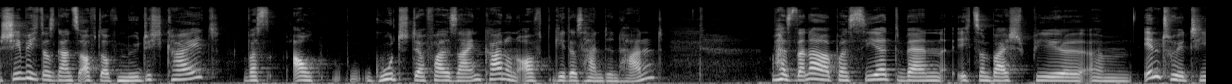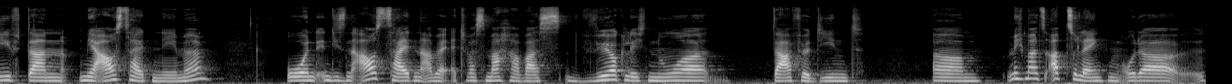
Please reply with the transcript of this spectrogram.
schiebe ich das ganz oft auf Müdigkeit, was auch gut der Fall sein kann und oft geht das Hand in Hand. Was dann aber passiert, wenn ich zum Beispiel ähm, intuitiv dann mir Auszeiten nehme, und in diesen Auszeiten aber etwas mache, was wirklich nur dafür dient, ähm, mich mal abzulenken oder äh,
